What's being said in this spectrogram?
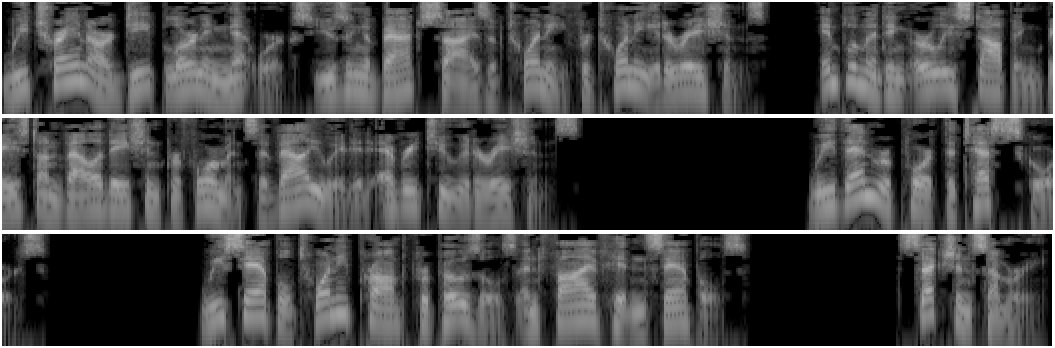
We train our deep learning networks using a batch size of 20 for 20 iterations, implementing early stopping based on validation performance evaluated every two iterations. We then report the test scores. We sample 20 prompt proposals and 5 hidden samples, Section Summary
